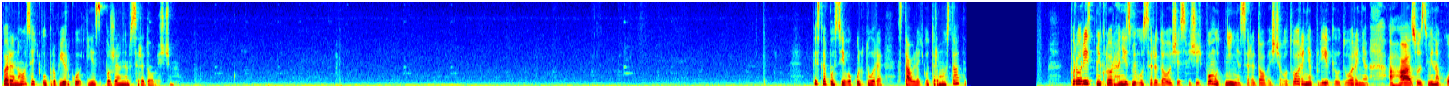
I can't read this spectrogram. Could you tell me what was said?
переносять у пробірку із поживним середовищем. Після посіву культури ставлять у термостат про ріст мікроорганізмів у середовищі свідчить помутніння середовища, утворення плівки, утворення газу, зміна кольору.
